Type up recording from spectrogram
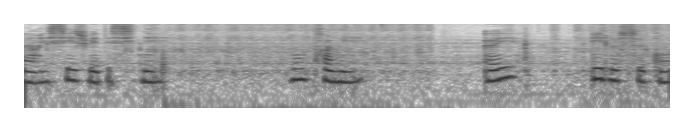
Alors ici, je vais dessiner mon premier œil et le second.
